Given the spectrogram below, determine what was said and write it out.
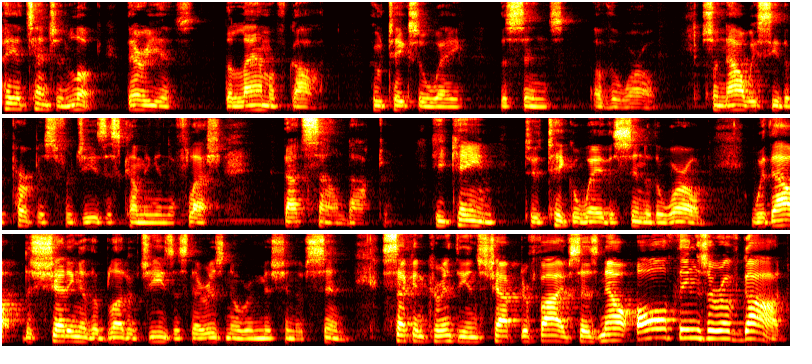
pay attention, look, there he is, the Lamb of God who takes away the sins of the world. So now we see the purpose for Jesus coming in the flesh. That's sound doctrine. He came to take away the sin of the world. Without the shedding of the blood of Jesus, there is no remission of sin. 2 Corinthians chapter 5 says, Now all things are of God,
